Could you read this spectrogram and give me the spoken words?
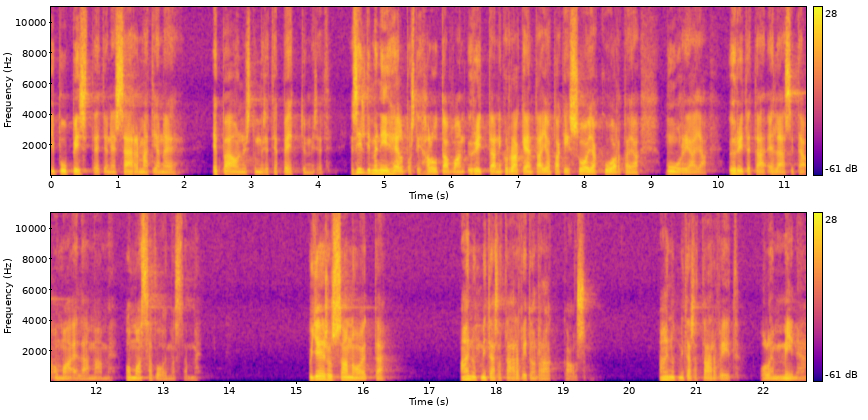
ipupisteet ja ne särmät ja ne epäonnistumiset ja pettymiset. Ja silti me niin helposti halutaan vaan yrittää niin kuin rakentaa jotakin suojakuorta ja muuria ja yritetään elää sitä omaa elämäämme, omassa voimassamme. Kun Jeesus sanoo, että ainut mitä sä tarvit on rakkaus. Ainut mitä sä tarvit olen minä.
